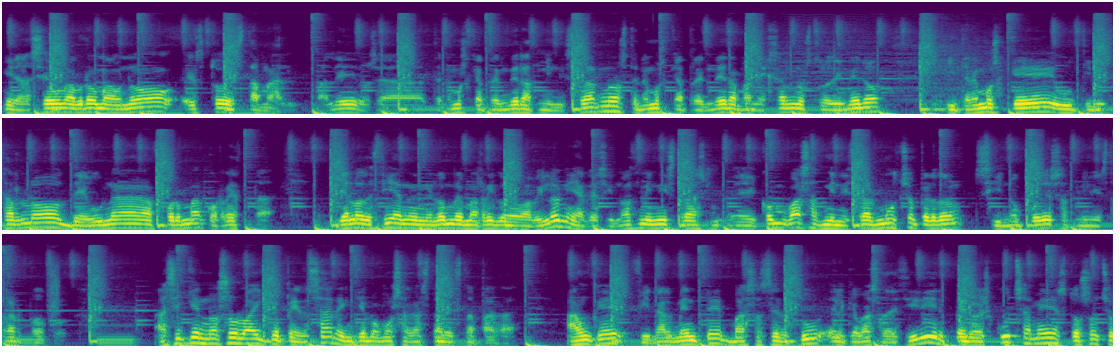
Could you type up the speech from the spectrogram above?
Mira, sea una broma o no, esto está mal, ¿vale? O sea, tenemos que aprender a administrarnos, tenemos que aprender a manejar nuestro dinero y tenemos que utilizarlo de una forma correcta. Ya lo decían en El hombre más rico de Babilonia, que si no administras, eh, ¿cómo vas a administrar mucho, perdón, si no puedes administrar poco? Así que no solo hay que pensar en qué vamos a gastar esta paga, aunque finalmente vas a ser tú el que vas a decidir, pero escúchame estos ocho,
